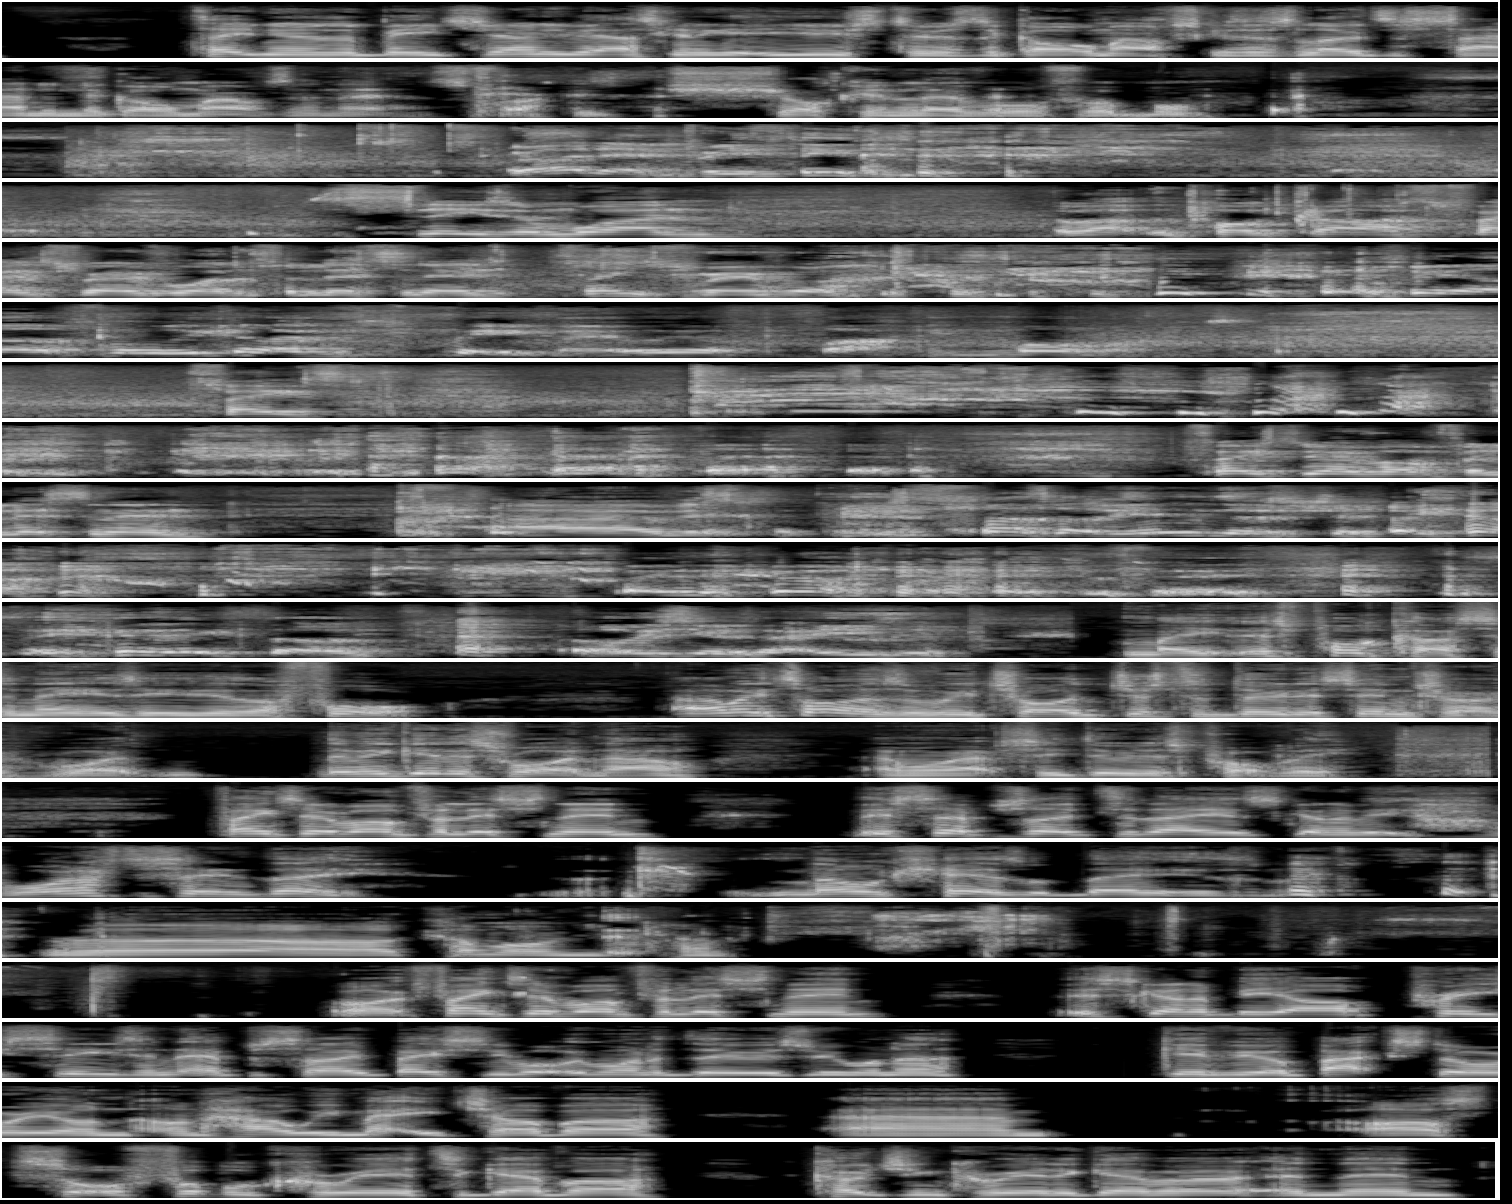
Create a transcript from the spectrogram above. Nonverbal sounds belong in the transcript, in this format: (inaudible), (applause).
taking you to the beach, the only bit that's going to get you used to is the goal mouths because there's loads of sand in the goal mouths, isn't there? It's a fucking (laughs) shocking level of football. Right then, pre-season. (laughs) Season one of Up the Podcast. Thanks for everyone for listening. Thanks for everyone. (laughs) (laughs) we are, we can't mate. We are fucking morons. Thanks. Thanks to everyone for listening. Um, it's, That's at the end of the show. (laughs) (laughs) See you next time. I wish it was that easy. Mate, this podcasting ain't as easy as I thought. How many times have we tried just to do this intro? Right, let me get this right now, and we'll actually do this properly. Thanks everyone for listening. This episode today is going to be. (sighs) what I have to say today? No one cares what day it is. (laughs) oh, come on. All right, thanks everyone for listening. This is going to be our pre-season episode. Basically, what we want to do is we want to give you a backstory on on how we met each other, um, our sort of football career together, coaching career together, and then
